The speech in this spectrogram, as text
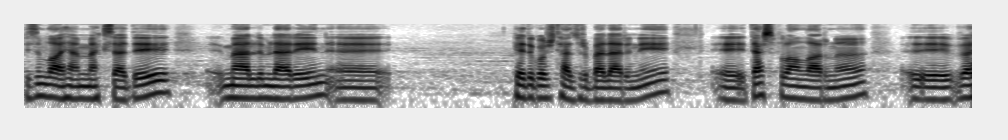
bizim layihənin məqsədi e, müəllimlərin pedaqoji təcrübələrini, dərs planlarını və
